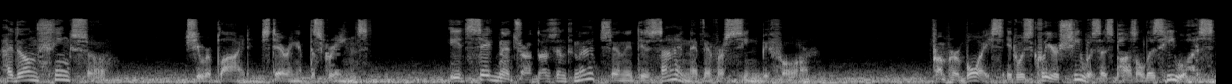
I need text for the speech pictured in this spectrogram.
I don't think so, she replied, staring at the screens. Its signature doesn't match any design I've ever seen before. From her voice, it was clear she was as puzzled as he was.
